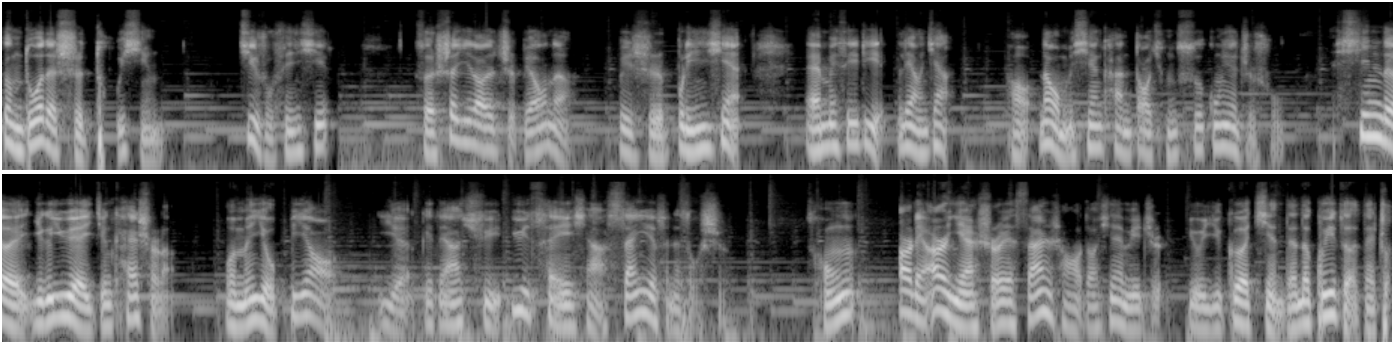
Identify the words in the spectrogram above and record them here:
更多的是图形技术分析，所涉及到的指标呢会是布林线、MACD 量价。好，那我们先看道琼斯工业指数，新的一个月已经开始了，我们有必要。也给大家去预测一下三月份的走势。从二零二二年十二月三十号到现在为止，有一个简单的规则在重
